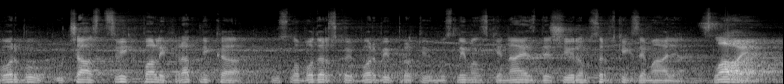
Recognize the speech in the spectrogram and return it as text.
borbu u čast svih palih ratnika u slobodarskoj borbi protiv muslimanske najezde širom srpskih zemalja. Slava je!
